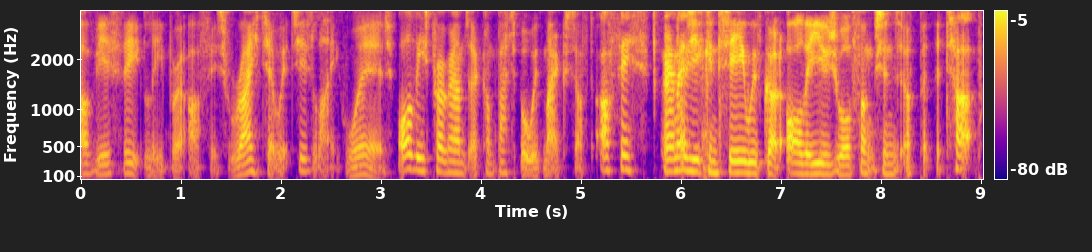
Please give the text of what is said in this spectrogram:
obviously LibreOffice Writer, which is like Word. All these programs are compatible with Microsoft Office. And as you can see, we've got all the usual functions up at the top.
